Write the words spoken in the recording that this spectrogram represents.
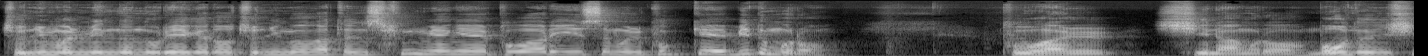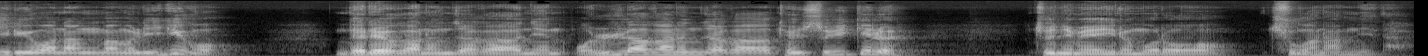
주님을 믿는 우리에게도 주님과 같은 생명의 부활이 있음을 굳게 믿음으로 부활 신앙으로 모든 시리와 낭망을 이기고 내려가는 자가 아닌 올라가는 자가 될 수 있기를 주님의 이름으로 축원합니다.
